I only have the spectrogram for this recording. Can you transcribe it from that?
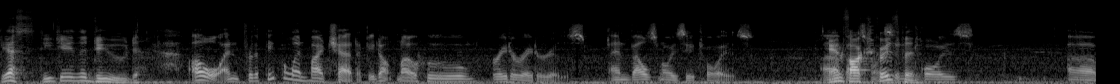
Yes, DJ the Dude. Oh, and for the people in my chat, if you don't know who GreatOrator is, and Val's Noisy Toys, uh, And Val's Fox Noisy Crispin. Toys, uh,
